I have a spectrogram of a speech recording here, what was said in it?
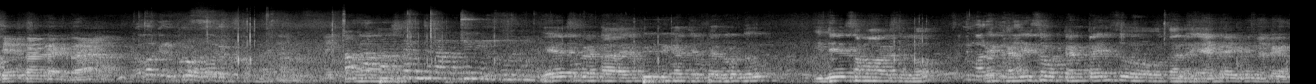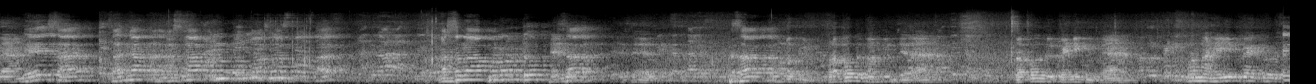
సేమ్ కాంట్రాక్టరా ఎంపీపీ గారు చెప్పే రోడ్డు ఇదే సమావేశంలో. నేను కనీసం టెన్ టైమ్స్ ఏ సార్ సంఘ Asalapuram to sir. Sir. Sir. Proposal పంపించారా? ప్రపోజల్ పెండింగ్ ఉందా? మొన్న road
